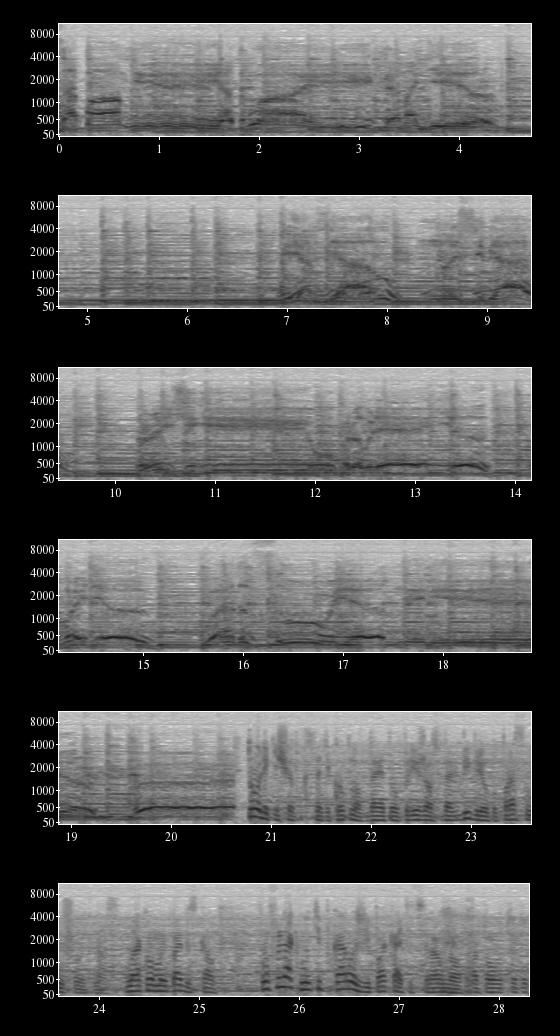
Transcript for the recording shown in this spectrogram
Запомни, я твой командир. Я взял на себя рычаги управления, войдя в этот суетный мир. Толик еще, кстати, Крупнов до этого приезжал сюда в Бибрию прослушивать нас. Знакомый бабе сказал, фуфляк, ну типа коррозии покатит все равно. Потом вот этот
